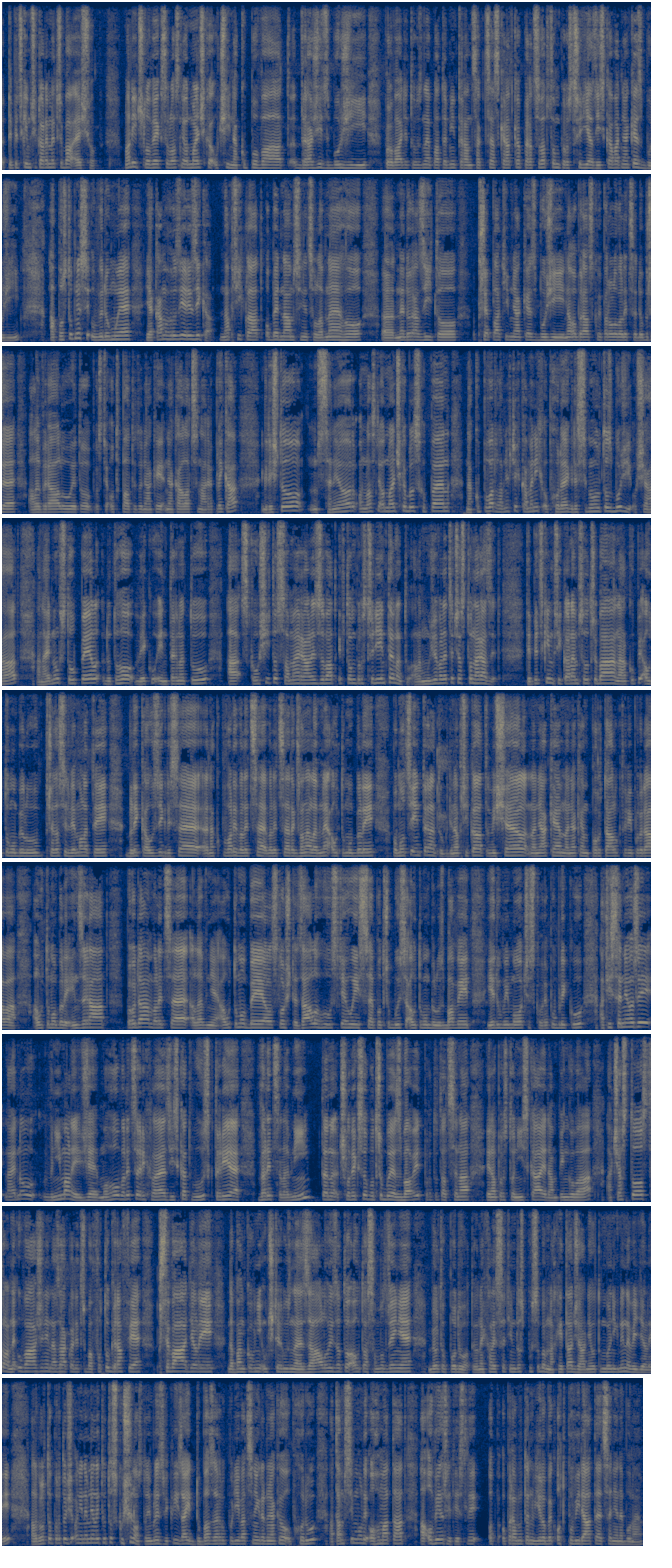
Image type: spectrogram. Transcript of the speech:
Eh, typickým příkladem je třeba e-shop. Mladý člověk se vlastně od malička učí nakupovat, dražit zboží, provádět různé platební transakce a zkrátka pracovat v tom prostředí a získávat nějaké zboží a postupně si uvědomuje, jaká mu hrozí rizika. Například objednám si něco levného, eh, nedorazí to, přeplatím nějaké zboží, na obrázku vypadalo velice dobře, ale v reálu je to prostě odpad, je to nějaké, nějaká lacená replika. Když to senior, on vlastně od malička byl schopen nakupovat hlavně v těch kamenných obchodech, kde si mohl to zboží ošahat a najednou vstoupil do toho věku internetu a zkouší to samé realizovat i v tom prostředí internetu, ale může velice často narazit. Typickým příkladem jsou třeba nákupy automobilů. Před asi dvěma lety byly kauzy, kdy se nakupovaly velice, velice takzvané levné automobily pomocí internetu, kdy například vyšel na nějakém, na nějakém portálu, který prodává automobily inzerát, prodám velice levně automobil, složte zálohu, stěhuji se, potřebuji se automobilu zbavit, jedu mimo Českou republiku a ti seniori najednou vnímali, že mohou velice rychle získat vůz, který je velice levný, ten člověk se ho potřebuje zbavit, proto ta cena je naprosto nízká, je dumpingová a často zcela neuváženě na základě třeba fotografie převáděli na bankovní účty různé zálohy za to auto a samozřejmě byl to podvod. Jo. Nechali se tímto způsobem nachytat, žádný automobil nikdy neviděli, ale bylo to proto, že oni neměli tuto zkušenost. Oni byli zvyklí zajít do bazaru, podívat se někde do nějakého obchodu a tam si mohli ohmatat a ověřit, jestli opravdu ten výrobek odpovídá té ceně nebo ne.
